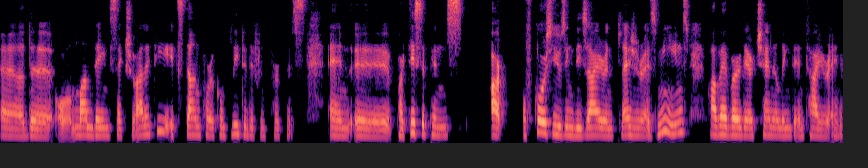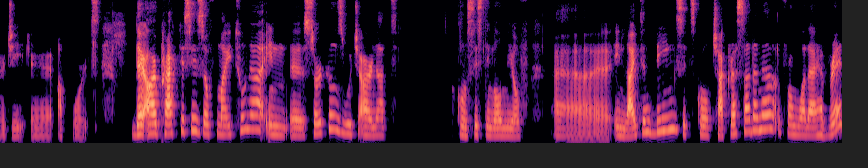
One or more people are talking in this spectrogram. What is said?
uh, the mundane sexuality. It's done for a completely different purpose. And uh, participants are of course using desire and pleasure as means however they're channeling the entire energy uh, upwards there are practices of maithuna in uh, circles which are not consisting only of uh, enlightened beings. It's called chakra sadhana, from what I have read.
